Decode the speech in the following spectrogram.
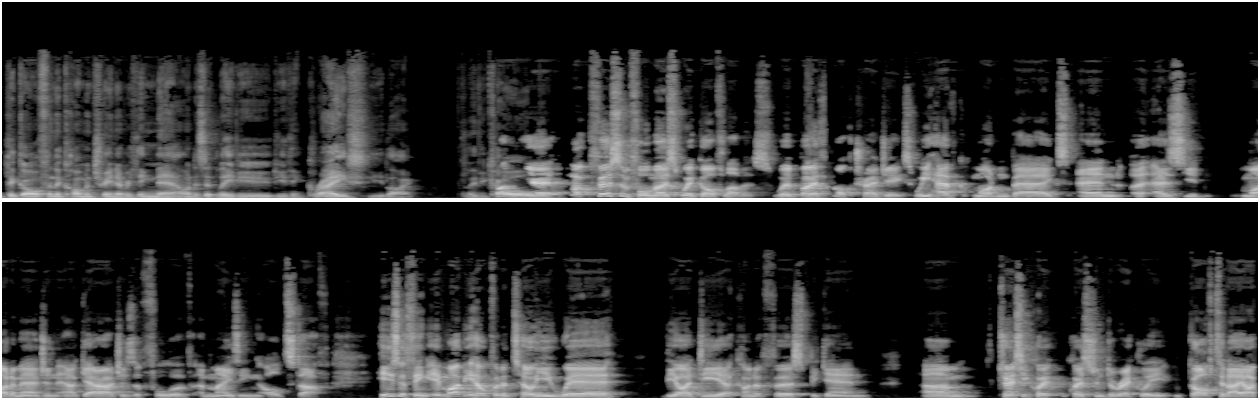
the golf and the commentary and everything now, does it leave you? Do you think great? You like leave you cold? Yeah. Look, First and foremost, we're golf lovers. We're both Yeah. golf tragics. We have modern bags, and uh, as you might imagine, our garages are full of amazing old stuff. Here's the thing: it might be helpful to tell you where the idea kind of first began. Um, to answer your que- question directly, golf today, I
